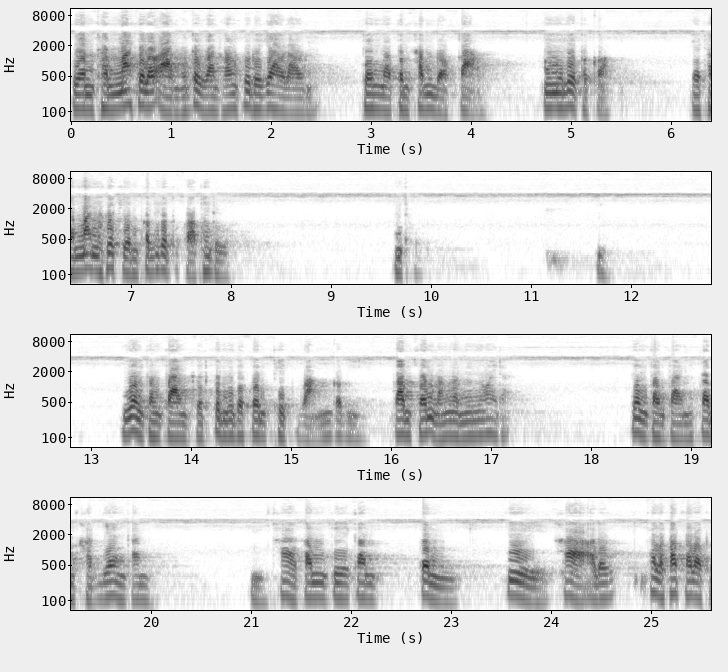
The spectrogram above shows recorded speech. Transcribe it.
ส่วนธรรมะที่เราอ่านกันทุกวันของพระพุทธเจ้าเราเนี่ยเป็นแบบเป็นคำบอกกล่าวไมันไม่รูปประกอบ แต่ธรรมะในคือเพียงเขาไม่รูปประกอบให้ดูมันถูก เรื่องต่างๆเกิดขึ้นมีแต่คนผิดหวังก็มี ความสมหวังมันมีน้อยละเรื่องต่างๆมีความขัดแย้งกันฆ่ากันตีกันต้นที่ฆ่าอะไรถ้าเราพัดสารเพ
